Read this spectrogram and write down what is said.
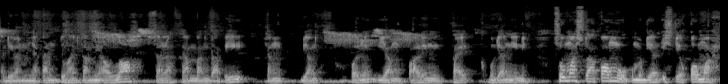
Tadi kan menyatakan Tuhan kami Allah salah gampang tapi yang yang yang paling baik. Kemudian ini sumastakomu kemudian istiqomah.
